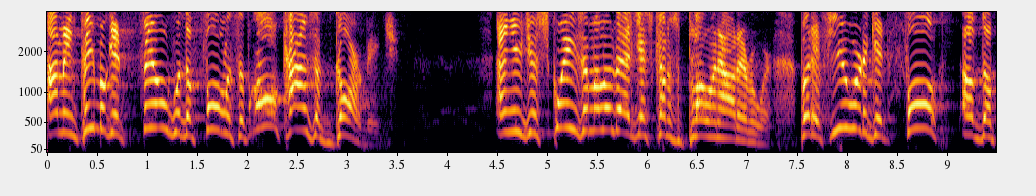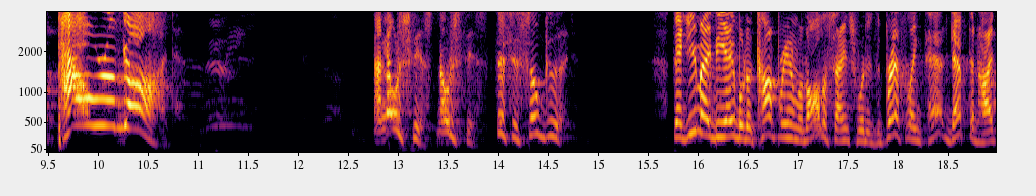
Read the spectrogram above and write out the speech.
I mean, people get filled with the fullness of all kinds of garbage and you just squeeze them a little bit, it just comes blowing out everywhere. But if you were to get full of the power of God, now notice this, notice this. This is so good. That you may be able to comprehend with all the saints what is the breadth, length, depth, and height,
